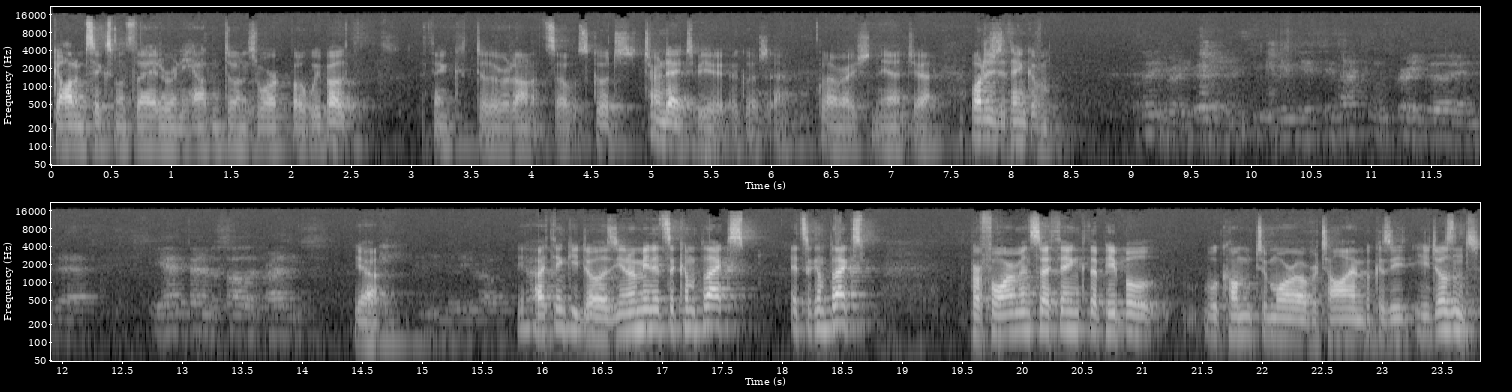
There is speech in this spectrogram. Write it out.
got him six months later and he hadn't done his work. But we both, think, delivered on it. So it was good. It turned out to be a, a good uh, collaboration in the end. Yeah. What did you think of him? I thought he was really good. His, his, his acting was pretty good, and uh, he had kind of a solid presence Yeah. in the lead role. Yeah, I think he does. You know, I mean, it's a complex, it's a complex performance. I think that people will come to more over time because he, he doesn't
